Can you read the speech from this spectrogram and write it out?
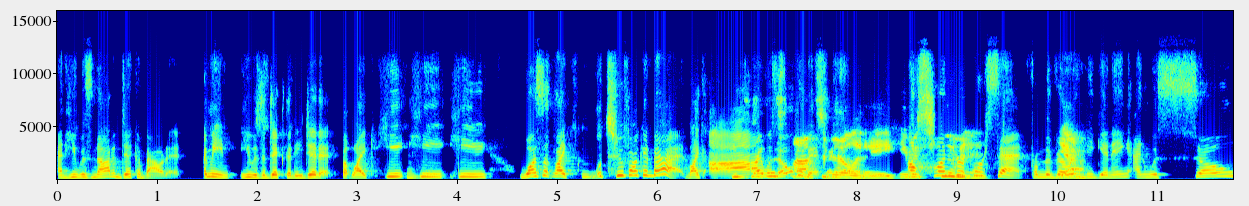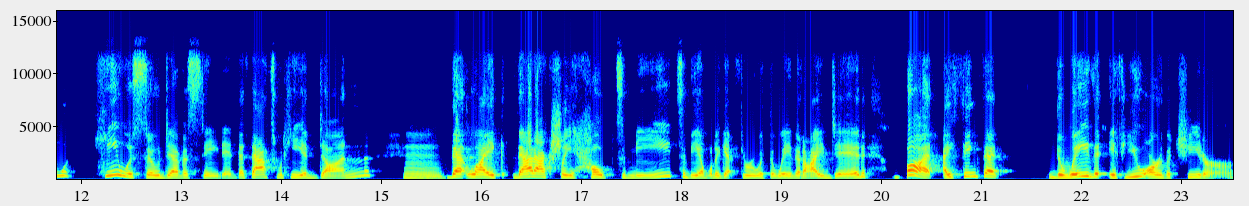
and he was not a dick about it. I mean, he was a dick that he did it, but like he mm-hmm. he he wasn't like well, too fucking bad. Like I, I was over responsibility. He was hundred percent from the very yeah. beginning, and was so he was so devastated that that's what he had done mm. that like that actually helped me to be able to get through with the way that I did. But I think that the way that if you are the cheater,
